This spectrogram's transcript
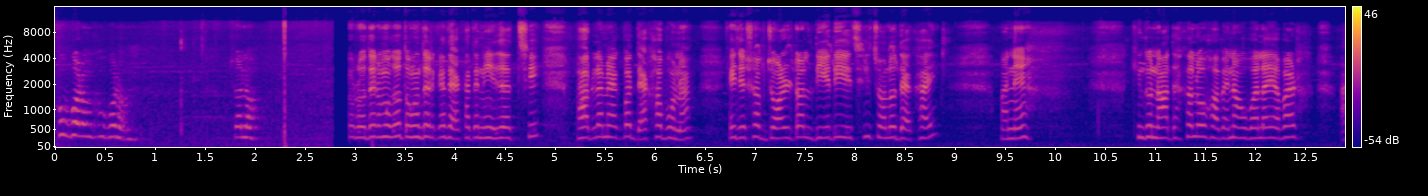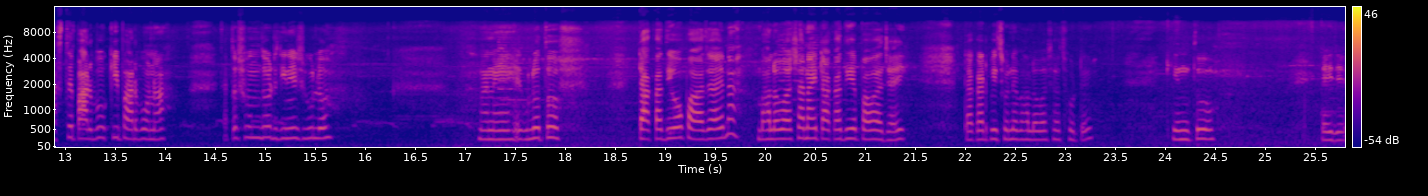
খুব গরম খুব গরম। চলো, রোদের মতো তোমাদেরকে দেখাতে নিয়ে যাচ্ছি। ভাবলাম একবার দেখাবো না। এই যে সব জল টল দিয়ে দিয়েছি, চলো দেখাই। মানে কিন্তু না দেখালেও হবে না, ওবেলায় আবার আসতে পারব কি পারব না। এত সুন্দর জিনিসগুলো। মানে এগুলো তো টাকা দিয়েও পাওয়া যায় না, ভালোবাসা নাই, টাকা দিয়ে পাওয়া যায়। টাকার পিছনে ভালোবাসা ছোটে। কিন্তু এই যে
